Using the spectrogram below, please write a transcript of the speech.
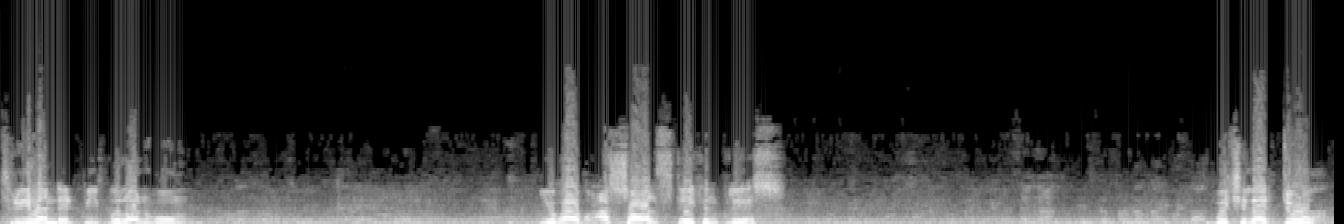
300 people on whom you have assaults taken place, which led to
